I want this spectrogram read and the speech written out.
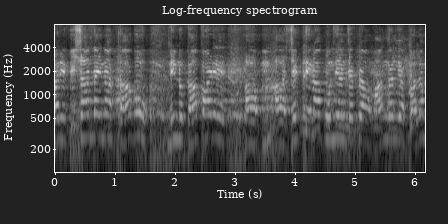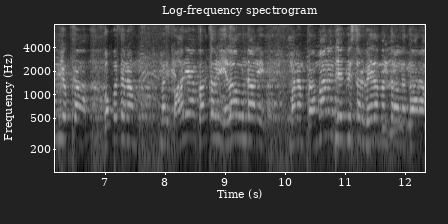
మరి విషాన్నైనా తాగు నిన్ను కాపాడే ఆ ఆ శక్తి నాకు ఉంది అని చెప్పి ఆ మాంగళ్య బలం యొక్క గొప్పతనం. మరి భార్య భర్తలు ఎలా ఉండాలి? మనం ప్రమాణం చేపిస్తారు వేద మంత్రాల ద్వారా.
